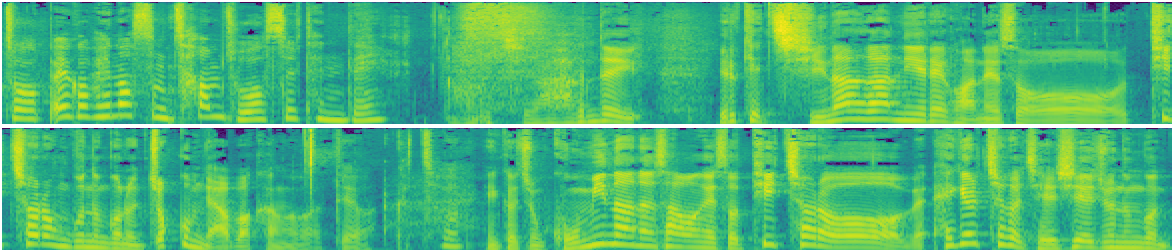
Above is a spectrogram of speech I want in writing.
저 백업 해놨으면 참 좋았을 텐데. 아, 그치. 아, 근데 이렇게 지나간 일에 관해서 티처럼 구는 거는 조금 야박한 것 같아요. 그쵸. 그러니까 좀 고민하는 상황에서 티처럼 해결책을 제시해 주는 건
